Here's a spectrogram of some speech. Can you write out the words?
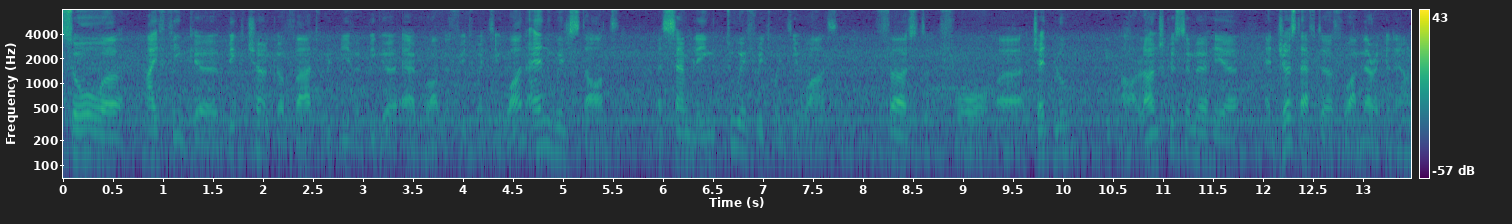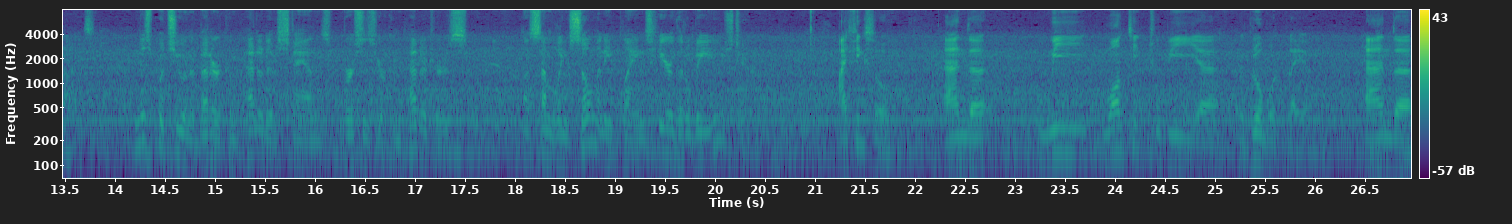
So uh, I think a big chunk of that will be the bigger aircraft, the 321, and we'll start assembling two A321s, first for uh, JetBlue, our launch customer here, and just after for American Airlines. And this puts you in a better competitive stance versus your competitors assembling so many planes here that'll be used here. I think so. And uh, we wanted to be uh, a global player. And uh,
